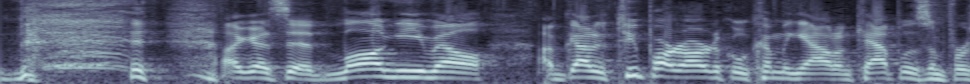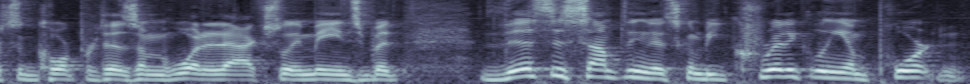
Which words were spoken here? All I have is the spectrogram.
like I said, long email. I've got a two part article coming out on capitalism versus corporatism, what it actually means. But this is something that's going to be critically important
